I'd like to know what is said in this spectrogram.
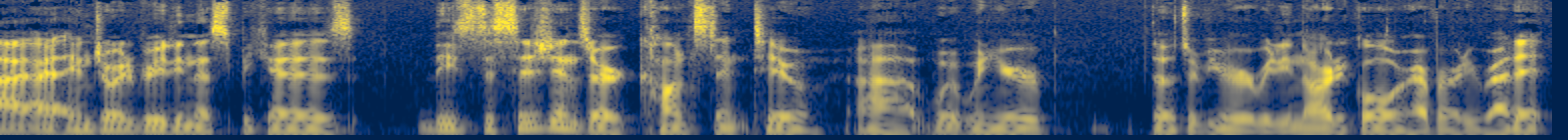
I enjoyed reading this because these decisions are constant too. Uh, when you're, those of you who are reading the article or have already read it,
